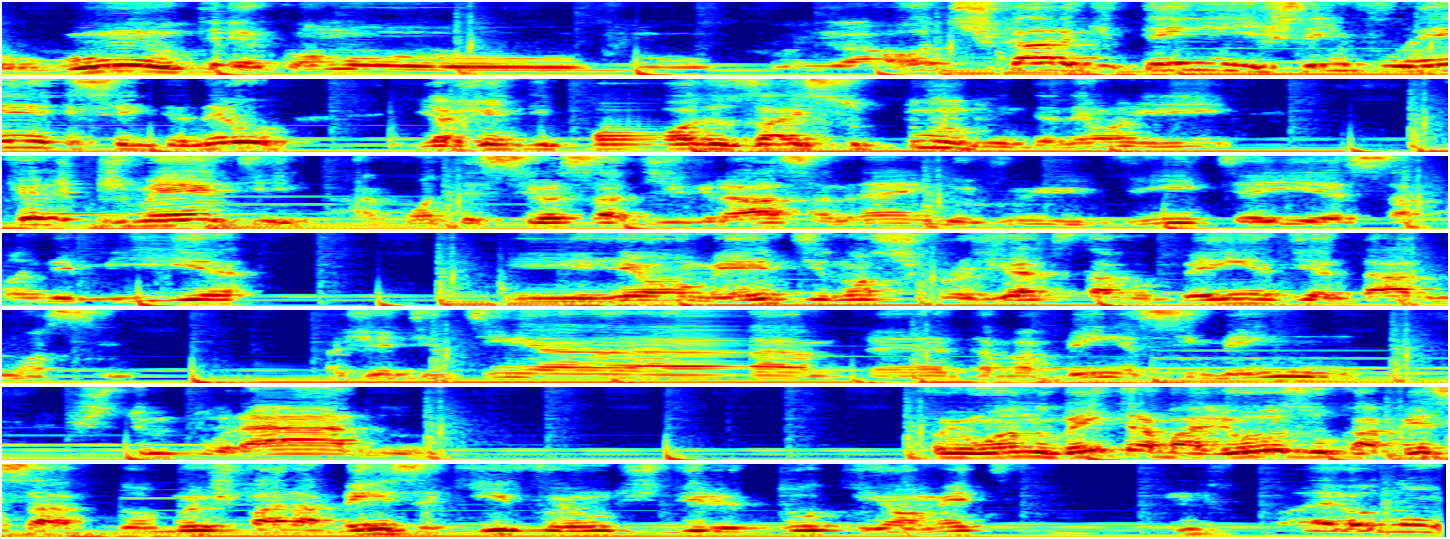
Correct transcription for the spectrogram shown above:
o Gunter, como outros caras que têm, têm influência, entendeu? E a gente pode usar isso tudo, entendeu? E felizmente aconteceu essa desgraça, né, em 2020 aí, essa pandemia, e realmente nossos projetos estavam bem adiantados, Moacir. A gente tinha, estava é, bem assim, bem estruturado. Foi um ano bem trabalhoso, cabeça, meus parabéns aqui, foi um dos diretores que realmente eu não,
